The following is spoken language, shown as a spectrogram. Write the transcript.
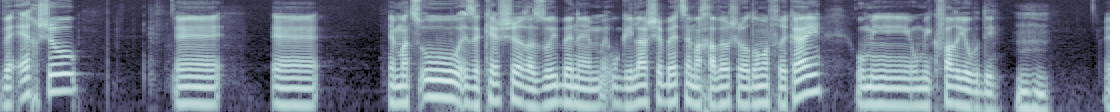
ואיכשהו אה, אה, הם מצאו איזה קשר הזוי ביניהם. הוא גילה שבעצם החבר שלו דרום אפריקאי הוא, מ, הוא מכפר יהודי. מהמם. אה,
